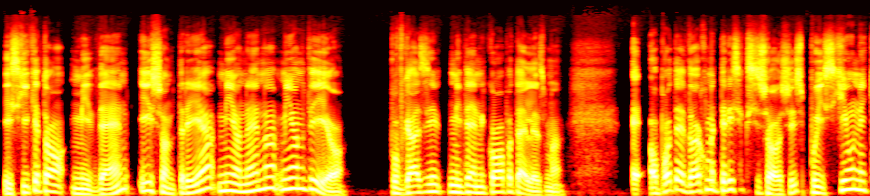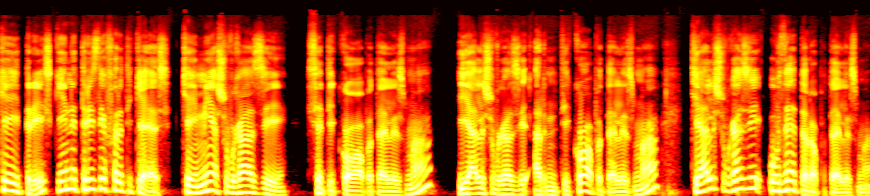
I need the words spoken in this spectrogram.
Ισχύει και το 0 ίσον 3 μείον 1 μείον 2, που βγάζει μηδενικό αποτέλεσμα. Ε, οπότε εδώ έχουμε τρεις εξισώσεις που ισχύουν και οι τρεις και είναι τρεις διαφορετικές. Και η μία σου βγάζει θετικό αποτέλεσμα, η άλλη σου βγάζει αρνητικό αποτέλεσμα και η άλλη σου βγάζει ουδέτερο αποτέλεσμα.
